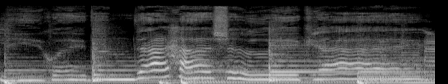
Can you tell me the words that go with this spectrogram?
你会等待还是离开？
